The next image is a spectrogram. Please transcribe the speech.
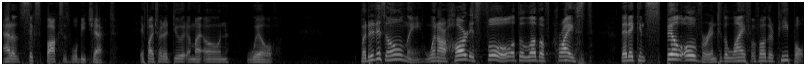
out of six boxes will be checked if I try to do it in my own will. But it is only when our heart is full of the love of Christ that it can spill over into the life of other people.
